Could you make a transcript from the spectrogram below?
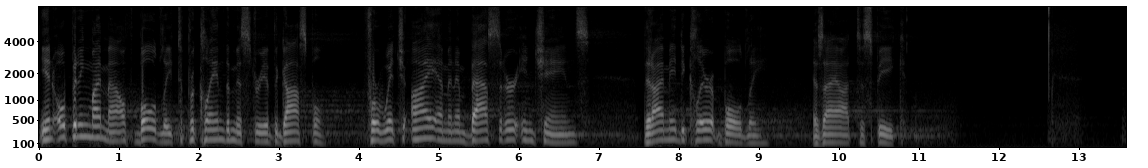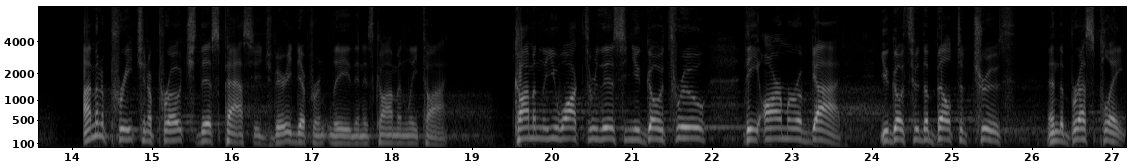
in opening my mouth boldly to proclaim the mystery of the gospel, for which I am an ambassador in chains, that I may declare it boldly as I ought to speak. I'm going to preach and approach this passage very differently than is commonly taught. Commonly, you walk through this and you go through the armor of God, you go through the belt of truth and the breastplate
